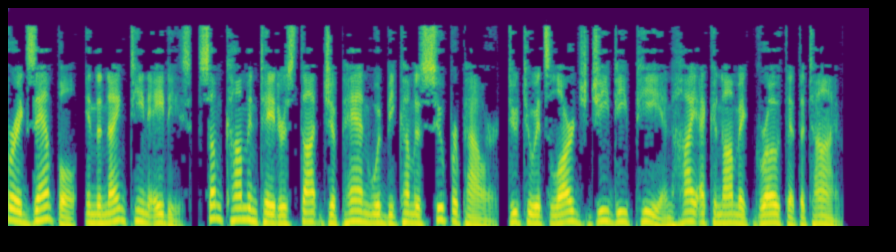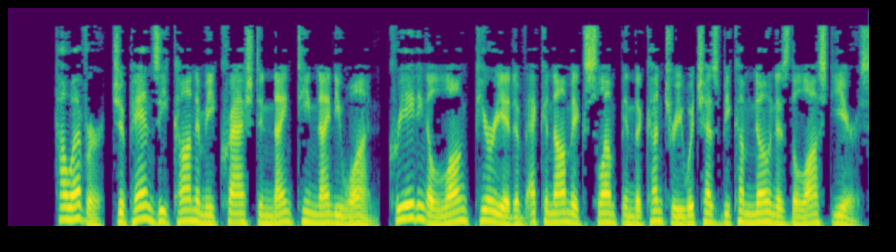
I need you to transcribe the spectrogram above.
For example, in the 1980s, some commentators thought Japan would become a superpower, due to its large GDP and high economic growth at the time. However, Japan's economy crashed in 1991, creating a long period of economic slump in the country which has become known as the Lost Years.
